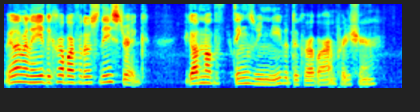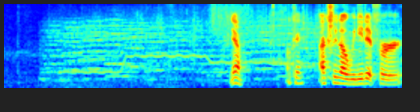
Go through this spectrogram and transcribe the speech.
We don't really need the crowbar for the rest of the Easter egg. You got all the things we need with the crowbar, I'm pretty sure. Yeah. Okay. Actually, no, we need it for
